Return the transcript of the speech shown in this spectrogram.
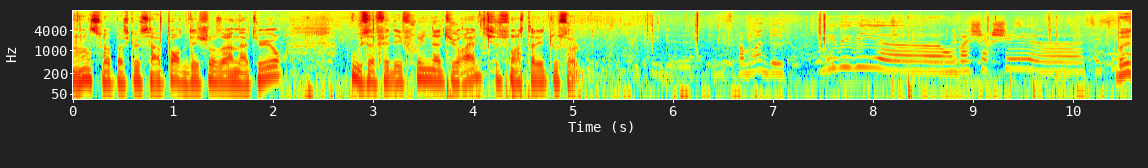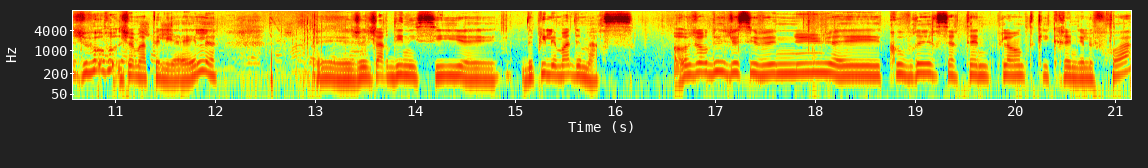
hein, soit parce que ça apporte des choses à la nature, ou ça fait des fruits naturels qui se sont installés tout seuls. Oui, oui, oui, euh, on va chercher. euh, Cécile, Bonjour, je m'appelle. Yael. Et je jardine ici depuis le mois de mars. Aujourd'hui, je suis venue couvrir certaines plantes qui craignent le froid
